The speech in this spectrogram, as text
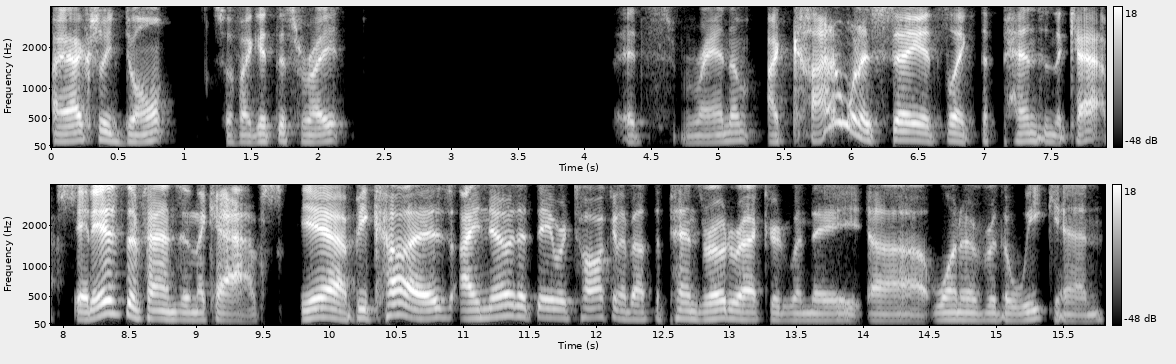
I actually don't. So if I get this right, it's random. I kind of want to say it's like the Pens and the Caps. It is the Pens and the Caps. Yeah, because I know that they were talking about the Pens road record when they uh, won over the weekend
